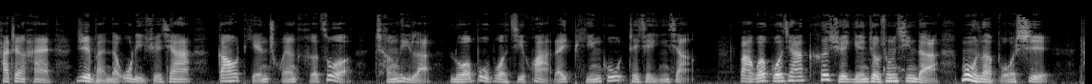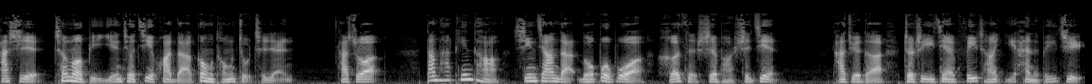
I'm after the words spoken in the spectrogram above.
他正和日本的物理学家高田纯合作，成立了罗布泊计划来评估这些影响。法国国家科学研究中心的穆勒博士，他是车诺比研究计划的共同主持人。他说，当他听到新疆的罗布泊核子试爆事件，他觉得这是一件非常遗憾的悲剧。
